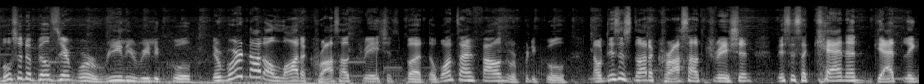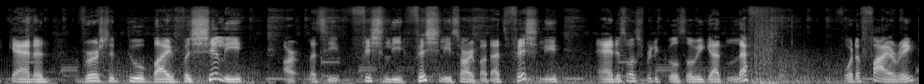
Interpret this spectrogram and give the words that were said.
Most of the builds there were really, really cool. There were not a lot of crossout creations, but the ones I found were pretty cool. Now, this is not a crossout creation. This is a Cannon Gatling Cannon version 2 by Vashili or let's see, Fishly, Fishly, sorry about that, Fishly. And this one's pretty cool. So we got left for the firing,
